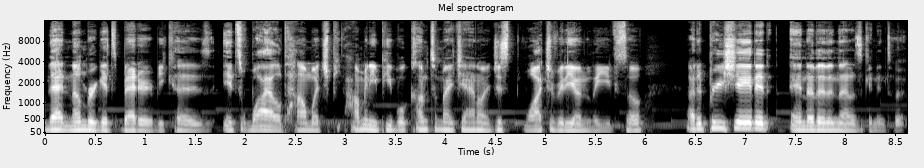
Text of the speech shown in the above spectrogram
that number gets better because it's wild how much how many people come to my channel and just watch a video and leave. So I'd appreciate it. And other than that, let's get into it.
